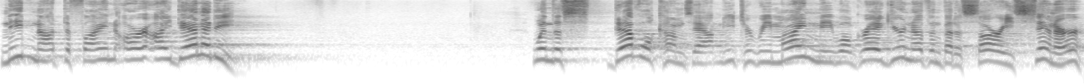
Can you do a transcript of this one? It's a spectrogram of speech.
Need not define our identity. When the devil comes at me to remind me, well, Greg, you're nothing but a sorry sinner,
